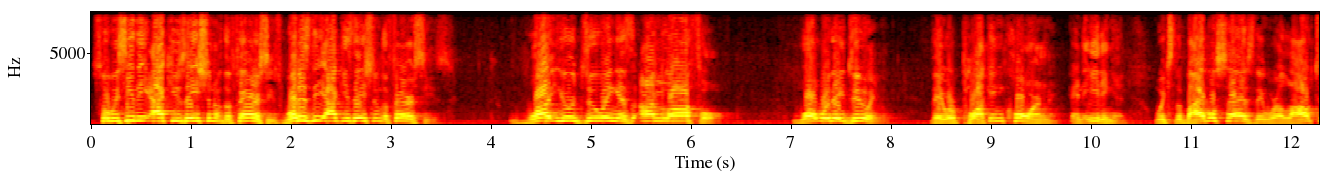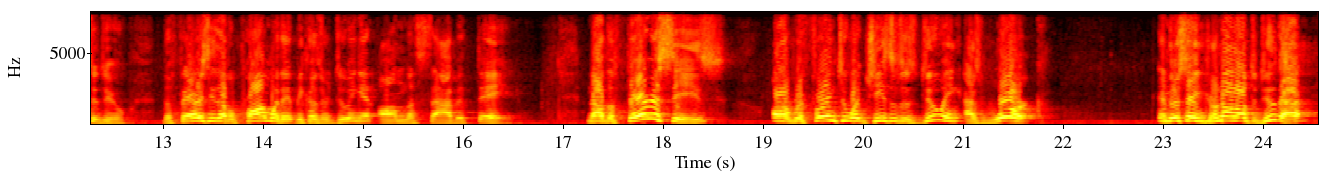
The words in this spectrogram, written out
So we see the accusation of the Pharisees. What is the accusation of the Pharisees? What you're doing is unlawful. What were they doing? They were plucking corn and eating it, which the Bible says they were allowed to do. The Pharisees have a problem with it because they're doing it on the Sabbath day. Now, the Pharisees are referring to what Jesus is doing as work. And they're saying, You're not allowed to do that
